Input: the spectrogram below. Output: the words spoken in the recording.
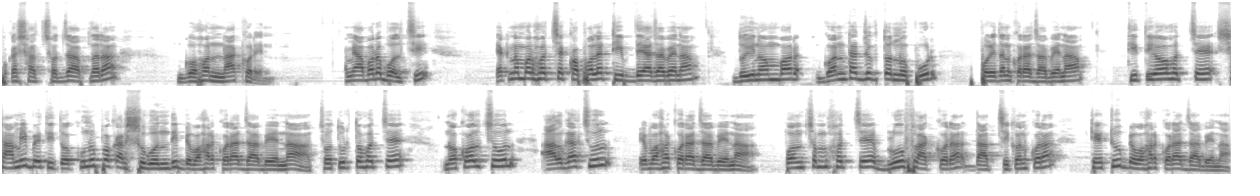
প্রকার সাজসজ্জা আপনারা গ্রহণ না করেন। আমি আবারও বলছি, এক নম্বর হচ্ছে কপালে টিপ দেয়া যাবে না। দুই নম্বর, ঘণ্টাযুক্ত নূপুর পরিধান করা যাবে না। তৃতীয় হচ্ছে, স্বামী ব্যতীত কোনো প্রকার সুগন্ধি ব্যবহার করা যাবে না। চতুর্থ হচ্ছে, নকল চুল, আলগা চুল ব্যবহার করা যাবে না। পঞ্চম হচ্ছে ব্লু ফ্লাগ করা দাঁত চিকন করা টেটু ব্যবহার করা যাবে না।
